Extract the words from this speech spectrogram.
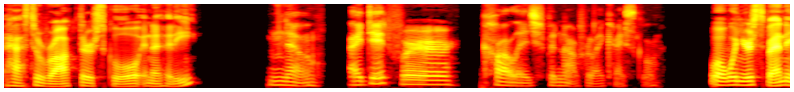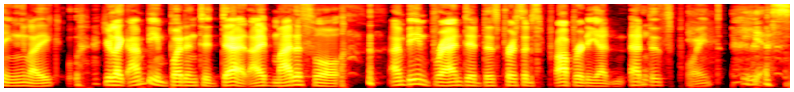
has to rock their school in a hoodie? No. I did for college, but not for like high school. Well, when you're spending like you're like I'm being put into debt. I might as well I'm being branded this person's property at at this point. Yes.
